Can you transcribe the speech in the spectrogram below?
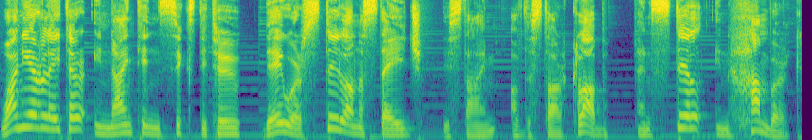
One year later, in 1962, they were still on a stage, this time of the Star Club, and still in Hamburg.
